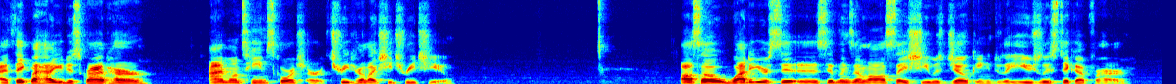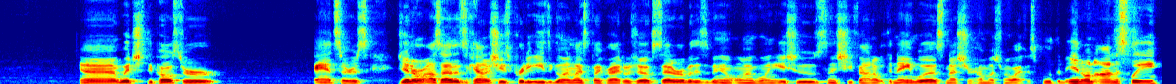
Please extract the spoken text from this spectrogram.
I think by how you described her, I'm on Team Scorched Earth. Treat her like she treats you. Also, why do your uh, siblings in law say she was joking? Do they usually stick up for her? Uh, which the poster answers. General, outside this account, she's pretty easygoing, likes to play practical jokes, etc. But this has been an ongoing issue since she found out what the name was. Not sure how much my wife has clued them in on, honestly.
